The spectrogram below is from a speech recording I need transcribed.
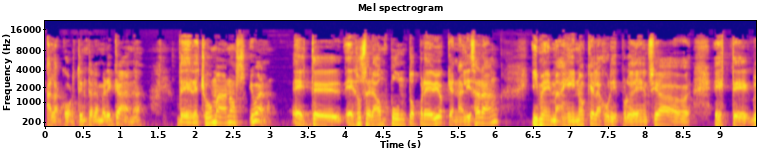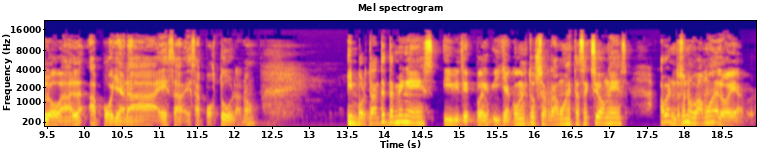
a la Corte Interamericana de Derechos Humanos y bueno, este, eso será un punto previo que analizarán y me imagino que la jurisprudencia este, global apoyará esa, esa postura, ¿no? Importante también es, y después, y ya con esto cerramos esta sección, es, ah, bueno, entonces nos vamos de la OEA. pues.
